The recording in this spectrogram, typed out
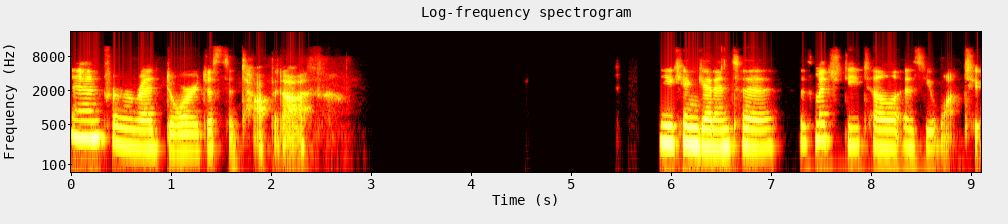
And for a red door, just to top it off. You can get into as much detail as you want to.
